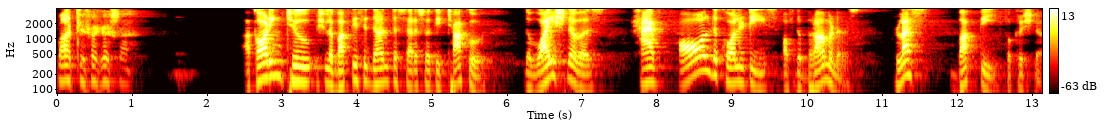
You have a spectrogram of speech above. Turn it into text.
Bhakti for Krishna. According to Srila Bhakti Siddhanta Saraswati Thakur, the Vaishnavas have all the qualities of the Brahmanas plus bhakti for Krishna.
